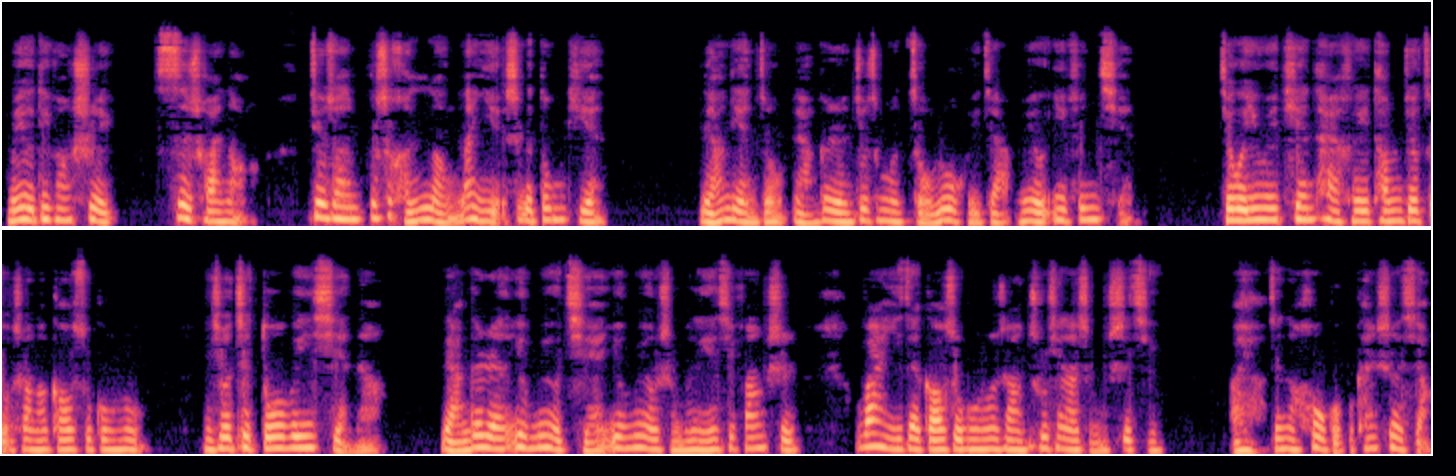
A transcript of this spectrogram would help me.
没有地方睡，四川啊，就算不是很冷，那也是个冬天。两点钟，两个人就这么走路回家，没有一分钱。结果因为天太黑，他们就走上了高速公路。你说这多危险啊！两个人又没有钱，又没有什么联系方式，万一在高速公路上出现了什么事情，哎呀，真的后果不堪设想。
